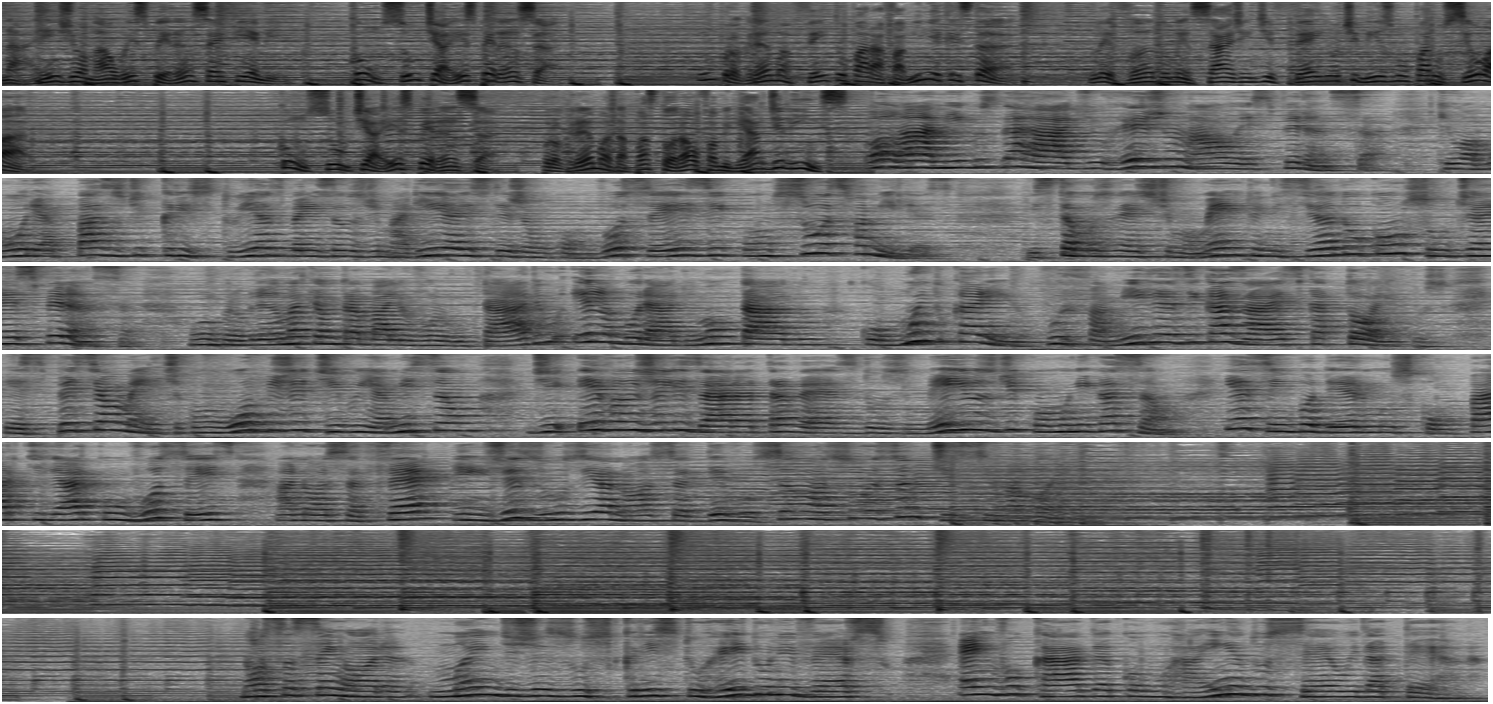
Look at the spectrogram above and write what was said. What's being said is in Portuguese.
na Regional Esperança FM. Consulte a Esperança. Um programa feito para a família cristã, levando mensagem de fé e otimismo para o seu lar. Consulte a Esperança. Programa da Pastoral Familiar de Lins. Olá, amigos da Rádio Regional Esperança. Que o amor e a paz de Cristo e as bênçãos de Maria estejam com vocês e com suas famílias. Estamos neste momento iniciando o Consulte a Esperança, um programa que é um trabalho voluntário, elaborado e montado com muito carinho por famílias e casais católicos, especialmente com o objetivo e a missão de evangelizar através dos meios de comunicação e assim podermos compartilhar com vocês a nossa fé em Jesus e a nossa devoção à Sua Santíssima Mãe. Nossa Senhora, Mãe de Jesus Cristo, Rei do Universo, é invocada como Rainha do céu e da terra.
